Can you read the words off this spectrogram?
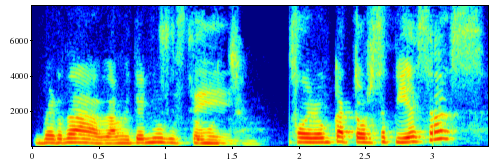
¿Verdad? A mí también me gustó mucho fueron 14 piezas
